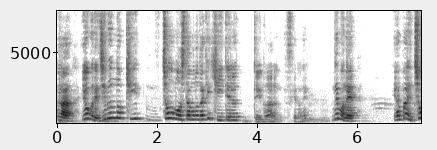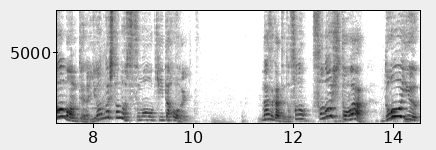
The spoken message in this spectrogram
だからよくね自分のき聴聞したものだけ聞いてるっていうのがあるんですけどねでもねやっぱり聴聞っていうのはいろんな人の質問を聞いた方がいい。なぜかというとそのその人はどういう考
